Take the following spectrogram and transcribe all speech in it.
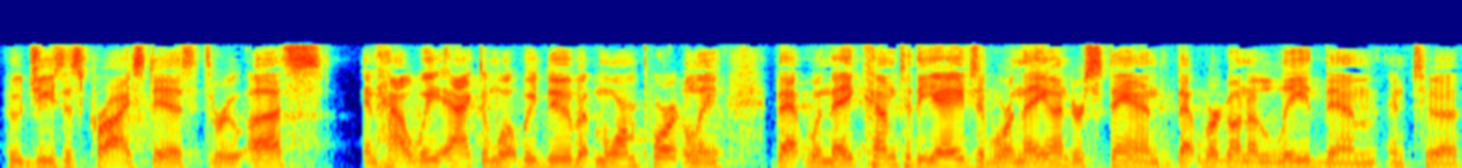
who Jesus Christ is through us and how we act and what we do, but more importantly, that when they come to the age of when they understand that we're going to lead them into,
